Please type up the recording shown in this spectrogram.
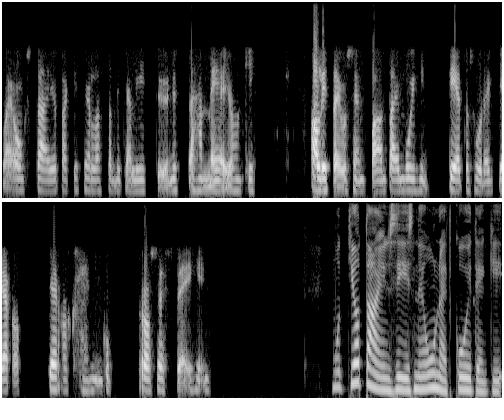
vai onko tämä jotakin sellaista, mikä liittyy nyt tähän meidän johonkin alitajuisempaan tai muihin tietoisuuden kerro, kerrokseen niin kuin prosesseihin. Mutta jotain siis ne unet kuitenkin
